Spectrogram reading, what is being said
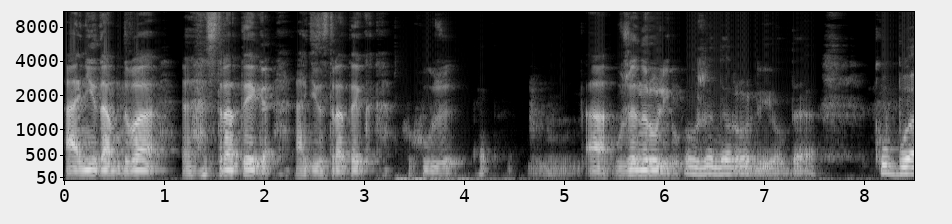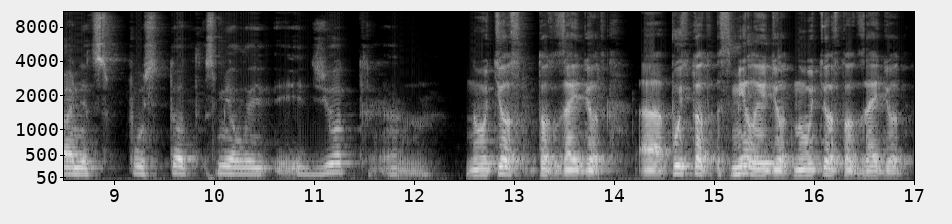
А они там два э, стратега. Один стратег хуже. А, уже нарулил. Уже нарулил, да. Кубанец, пусть тот смелый идет. Эм. На утес тот зайдет. А, пусть тот смело идет, на утес тот зайдет.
